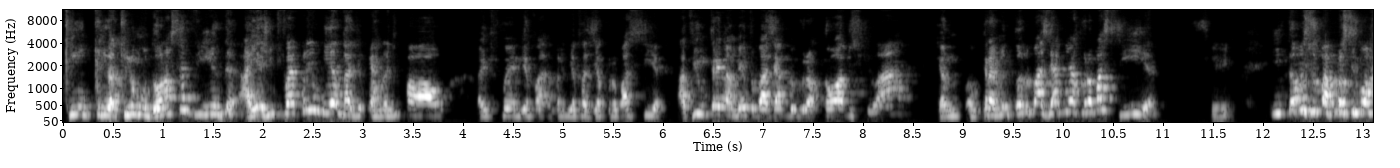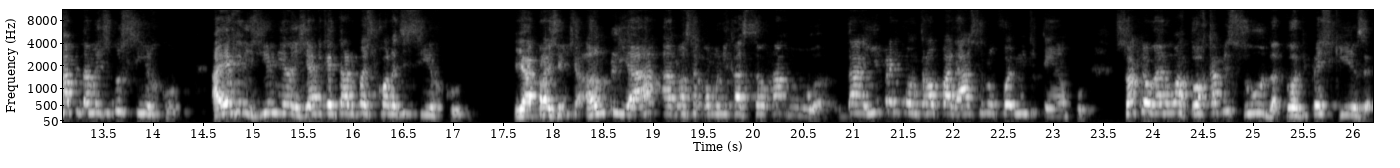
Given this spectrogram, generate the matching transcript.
que incrível, aquilo mudou a nossa vida. Aí a gente foi aprender a andar de perna de pau, a gente foi aprender a fazer acrobacia. Havia um treinamento baseado no Grotowski lá, que era um treinamento todo baseado em acrobacia. Sim. Então isso aproximou rapidamente do circo. Aí a Regina e a Angélica entraram para a escola de circo. E é para a gente ampliar a nossa comunicação na rua. Daí para encontrar o palhaço não foi muito tempo. Só que eu era um ator cabeçudo, ator de pesquisa.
